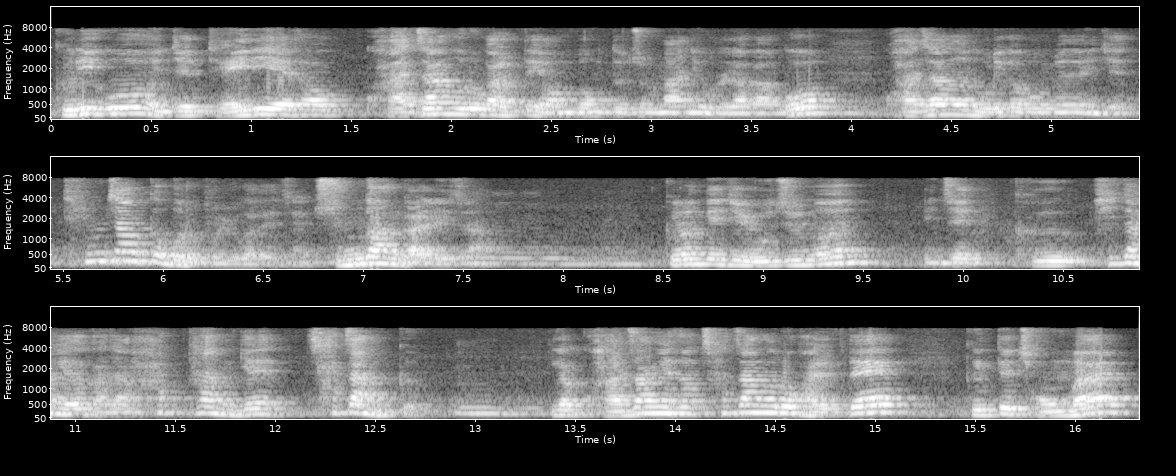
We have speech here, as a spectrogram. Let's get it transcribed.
그리고 이제 대리에서 과장으로 갈 때 연봉도 좀 많이 올라가고 과장은 우리가 보면 이제 팀장급으로 분류가 되잖아요. 중간 관리자. 음, 그런데 이제 요즘은 이제 그 시장에서 가장 핫한 게 차장급. 음, 그러니까 과장에서 차장으로 갈 때 그때 정말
